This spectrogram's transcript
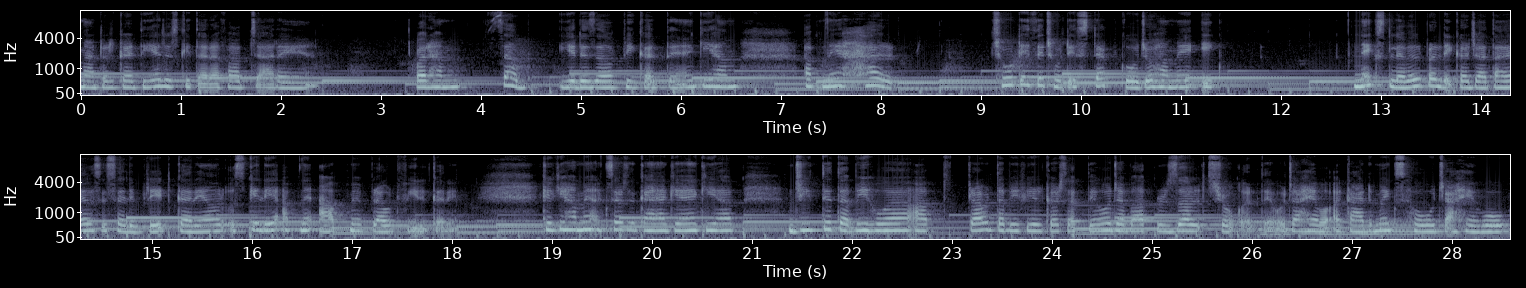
मैटर करती है जिसकी तरफ़ आप जा रहे हैं। और हम सब ये डिज़र्व भी करते हैं कि हम अपने हर छोटे से छोटे स्टेप को जो हमें एक नेक्स्ट लेवल पर लेकर जाता है, उसे सेलिब्रेट करें और उसके लिए अपने आप में प्राउड फील करें। क्योंकि हमें अक्सर सिखाया गया है कि आप जीतते तभी हुआ, आप प्राउड तभी फील कर सकते हो जब आप रिज़ल्ट शो करते हो, चाहे वो अकेडमिक्स हो, चाहे वो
